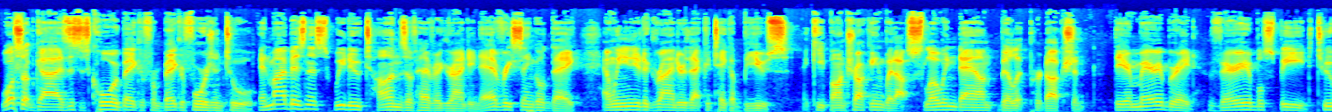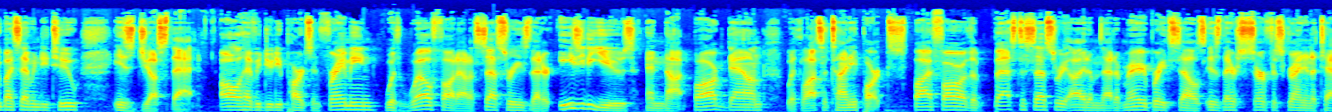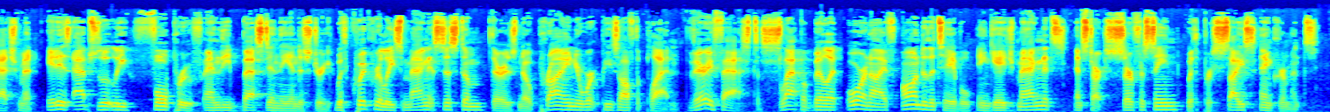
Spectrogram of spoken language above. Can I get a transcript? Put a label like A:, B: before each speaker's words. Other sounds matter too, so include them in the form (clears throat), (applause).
A: What's up, guys? This is Corey Baker from Baker Forge and Tool. In my business, we do tons of heavy grinding every single day, and we needed a grinder that could take abuse and keep on trucking without slowing down billet production. The AmeriBrade variable speed 2x72 is just that all heavy duty parts and framing with well thought out accessories that are easy to use and not bogged down with lots of tiny parts. By far the best accessory item that AmeriBrade sells is their surface grinding attachment. It is absolutely foolproof and the best in the industry. With quick release magnet system, there is no prying your workpiece off the platen. Very fast to slap a billet or a knife onto the table, engage magnets, and start surfacing with precise increments.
